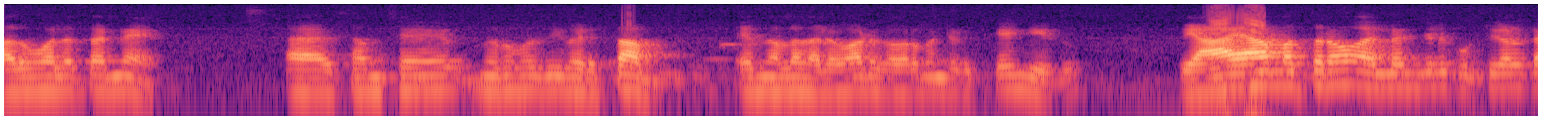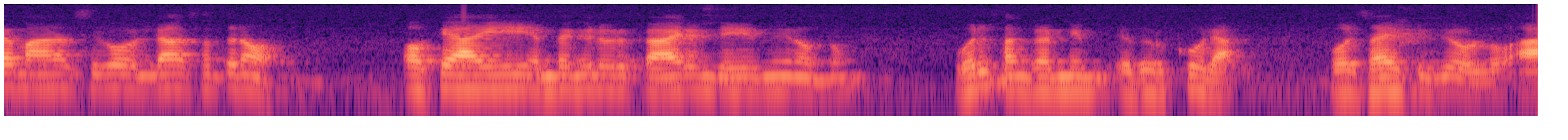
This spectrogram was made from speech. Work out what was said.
അതുപോലെ തന്നെ സംശയ നിർവൃതി വരുത്താം എന്നുള്ള നിലപാട് ഗവൺമെന്റ് എടുക്കുകയും ചെയ്തു. വ്യായാമത്തിനോ അല്ലെങ്കിൽ കുട്ടികളുടെ മാനസിക ഉല്ലാസത്തിനോ ഒക്കെ ആയി എന്തെങ്കിലും ഒരു കാര്യം ചെയ്യുന്നതിനൊന്നും ഒരു സംഘടനയും എതിർക്കൂല. പ്രോത്സാഹിപ്പിക്കുകയുള്ളൂ. ആ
